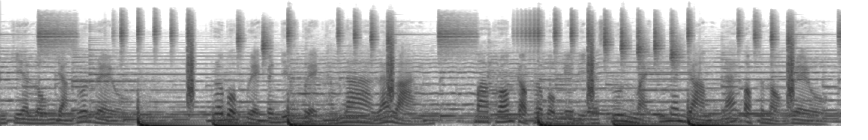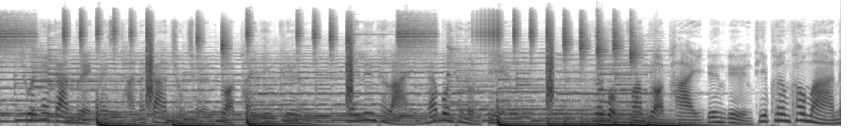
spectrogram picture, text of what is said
นเกียร์ลงอย่างรวดเร็ว ระบบเบรกเป็นดิสเบรกทั้งหน้าและหลัง มาพร้อมกับระบบ ABS รุ่นใหม่ที่แม่นยำและตอบสนองเร็ว ช่วยให้การเบรกในสถานการณ์ฉุกเฉินปลอดภัยยิ่งขึ้น ไม่ลื่นถลายและบนถนนเปียกระบบความปลอดภัยอื่น ๆ ที่เพิ่มเข้ามาใน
